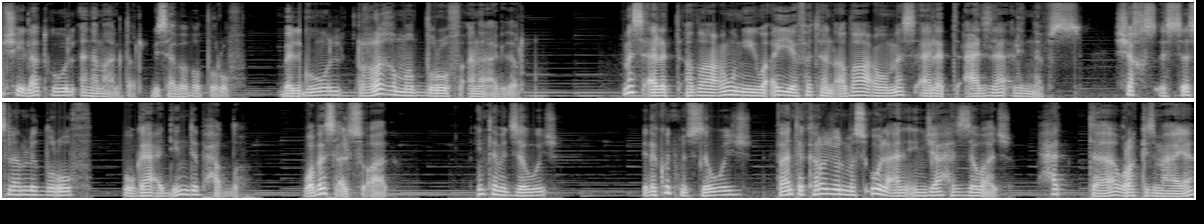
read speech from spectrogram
شيء لا تقول أنا ما أقدر بسبب الظروف بل قول رغم الظروف أنا أقدر. مسألة أضاعوني وأي فتى أضاعوا مسألة عزاء للنفس. شخص استسلم للظروف وقاعد يندب حظه. وبسأل سؤال. أنت متزوج؟ إذا كنت متزوج فأنت كرجل مسؤول عن إنجاح الزواج. حتى وركز معايا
